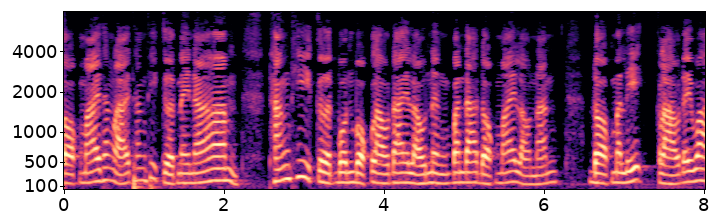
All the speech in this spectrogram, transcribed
ดอกไม้ทั้งหลายทั้งที่เกิดในน้ำทั้งที่เกิดบนบกเหล่าใดเหล่าหนึ่ง บรรดาดอกไม้เหล่านั้น ดอกมะลิกล่าวได้ว่า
